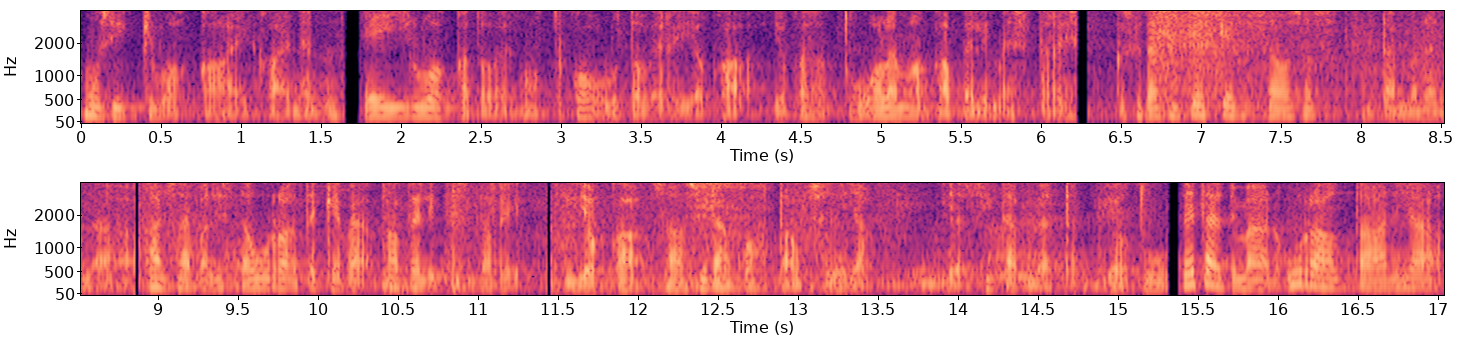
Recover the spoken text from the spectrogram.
musiikkiluokka-aikainen, ei luokkatoveri, mutta koulutoveri, joka, joka sattuu olemaan kapellimestari. Koska tässä on keskeisessä osassa tämmöinen kansainvälistä uraa tekevä kapellimestari, joka saa sydänkohtauksen ja ja sitä myötä joutuu vetäytymään uraltaan ja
